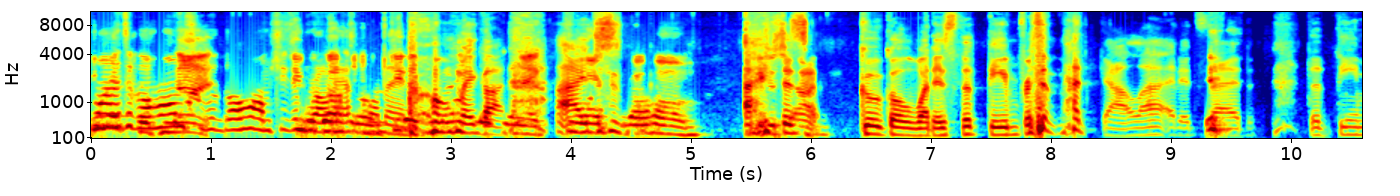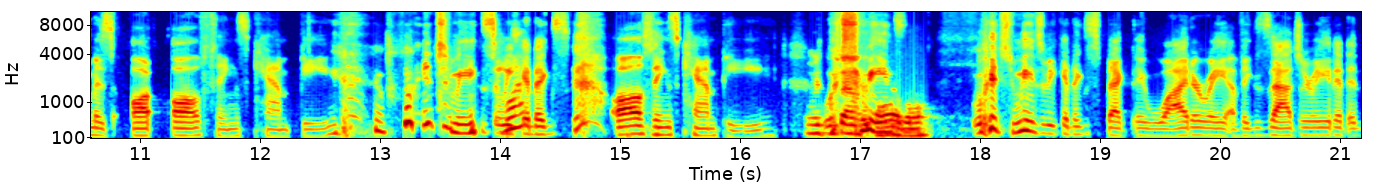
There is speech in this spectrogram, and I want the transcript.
wanted to go home, not. she would go home. She's a She would grown ass woman. She does Oh not my God. like I just- to go home. I does just. Google what is the theme for the Met Gala, and it said the theme is all, all things campy, which means we What? can ex- all things campy, Which, Which means- horrible. which means we can expect a wide array of exaggerated and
